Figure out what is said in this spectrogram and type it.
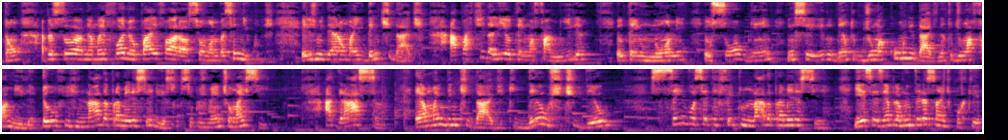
Então, a pessoa, minha mãe foi, meu pai, e falaram: Ó, seu nome vai ser Nicolas. Eles me deram uma identidade. A partir dali, eu tenho uma família, eu tenho um nome, eu sou alguém inserido dentro de uma comunidade, dentro de uma família. Eu não fiz nada para merecer isso. Simplesmente eu nasci. A graça é uma identidade que Deus te deu sem você ter feito nada para merecer. E esse exemplo é muito interessante, porque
